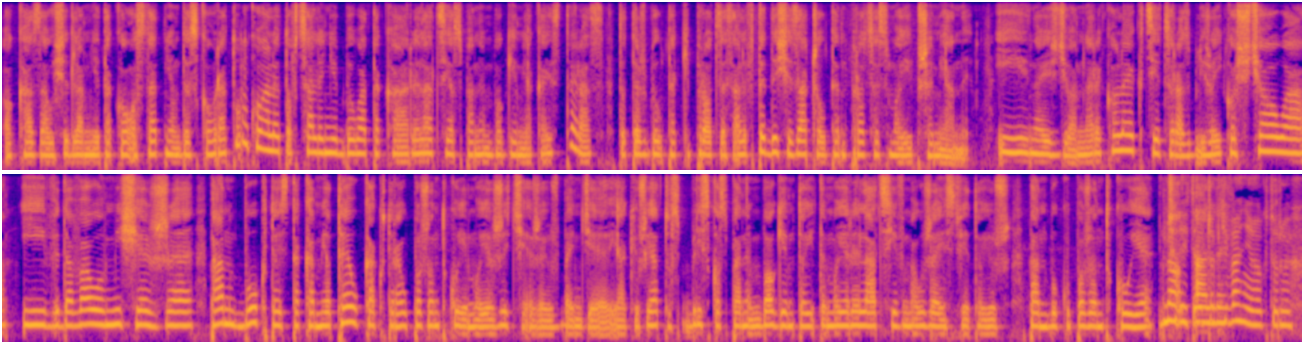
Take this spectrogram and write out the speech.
okazał się dla mnie taką ostatnią deską ratunku, ale to wcale nie była taka relacja z Panem Bogiem, jaka jest teraz. To też był taki proces, ale wtedy się zaczął ten proces mojej przemiany. I no, jeździłam na rekolekcje, coraz bliżej kościoła i wydawało mi się, że Pan Bóg to jest taka miotełka, która uporządkuje moje życie, że już będzie, jak już ja tu blisko z Panem Bogiem, to i te moje relacje w małżeństwie, to już Pan Bóg uporządkuje. No, Czyli te ale... oczekiwania, o których,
